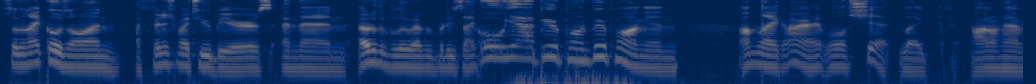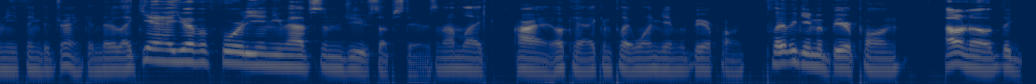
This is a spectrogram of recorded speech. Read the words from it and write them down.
So the night goes on, I finish my two beers, and then out of the blue, everybody's like, oh yeah, beer pong, beer pong. And I'm like, all right, well, shit. Like, I don't have anything to drink. And they're like, yeah, you have a 40 and you have some juice upstairs. And I'm like, all right, okay, I can play one game of beer pong. Play the game of beer pong. I don't know. The,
